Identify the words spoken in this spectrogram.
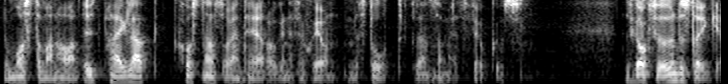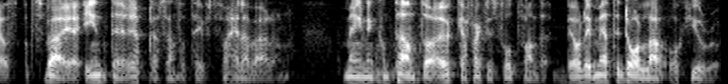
då måste man ha en utpräglat kostnadsorienterad organisation med stort lönsamhetsfokus. Det ska också understrykas att Sverige inte är representativt för hela världen. Mängden kontanter ökar faktiskt fortfarande, både mätt i dollar och euro.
